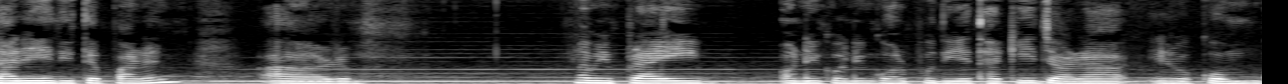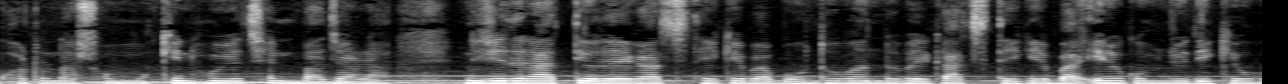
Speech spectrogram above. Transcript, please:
জানিয়ে দিতে পারেন। আর আমি প্রায় অনেক অনেক গল্প দিয়ে থাকি যারা এরকম ঘটনার সম্মুখীন হয়েছেন বা যারা নিজেদের আত্মীয়দের কাছ থেকে বা বন্ধু বান্ধবের কাছ থেকে বা এরকম যদি কেউ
